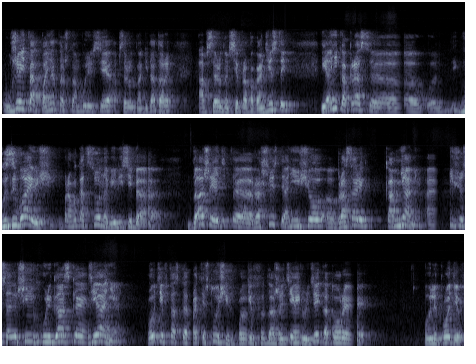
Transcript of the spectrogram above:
Уже и так понятно, что там были все абсолютно агитаторы, абсолютно все пропагандисты. И они как раз э, э, вызывающе и провокационно вели себя. Даже эти э, расисты, они еще э, бросали камнями, они еще совершили хулиганское деяние против, так сказать, протестующих, против даже тех людей, которые были против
